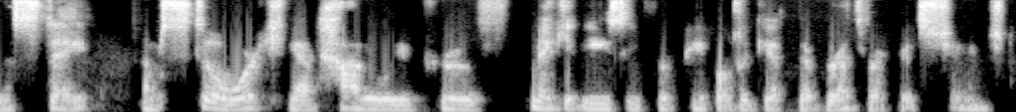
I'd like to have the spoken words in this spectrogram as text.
the state. I'm still working on how do we improve, make it easy for people to get their birth records changed.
